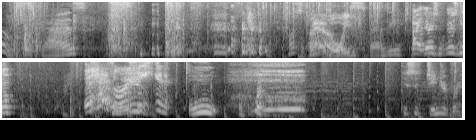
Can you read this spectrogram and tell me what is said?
Oh, Spaz. What's Spazoid. Spazzy? Alright, there's there's no. it has a Please. receipt in it. Ooh. this is gingerbread.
